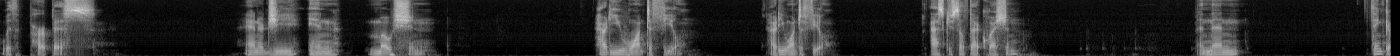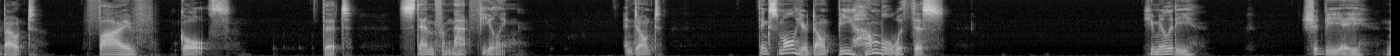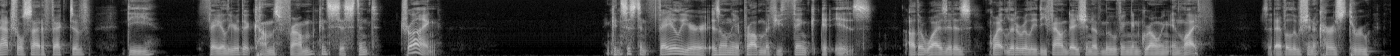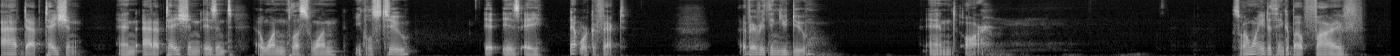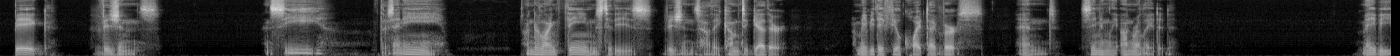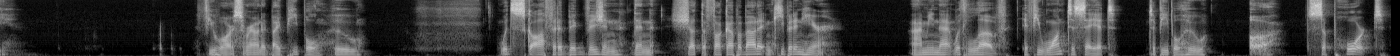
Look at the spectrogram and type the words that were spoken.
with purpose, energy in motion? How do you want to feel? How do you want to feel? Ask yourself that question. And then think about five goals that stem from that feeling. And don't think small here. Don't be humble with this. Humility should be a natural side effect of the failure that comes from consistent trying. And consistent failure is only a problem if you think it is. Otherwise, it is quite literally the foundation of moving and growing in life. So that evolution occurs through adaptation. And adaptation isn't a one plus one equals two. It is a network effect of everything you do and are. So I want you to think about five big visions and see if there's any underlying themes to these visions, how they come together. Or maybe they feel quite diverse and seemingly unrelated. Maybe if you are surrounded by people who would scoff at a big vision, then shut the fuck up about it and keep it in here. I mean that with love. If you want to say it to people who uh, support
